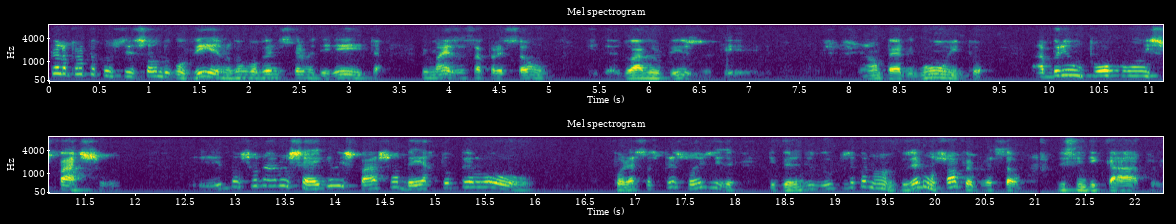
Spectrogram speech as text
pela própria constituição do governo, um governo de extrema-direita, e mais essa pressão do agrobusiness, que não perde muito, abriu um pouco um espaço. E Bolsonaro segue o espaço aberto pelo, por essas pressões de, de grandes grupos econômicos. Ele não sofre a pressão de sindicatos,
